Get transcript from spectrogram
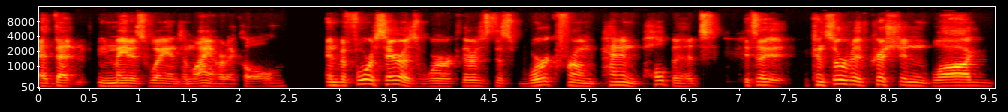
that made its way into my article. And before Sarah's work, there's this work from Pen and Pulpit. It's a conservative Christian blog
